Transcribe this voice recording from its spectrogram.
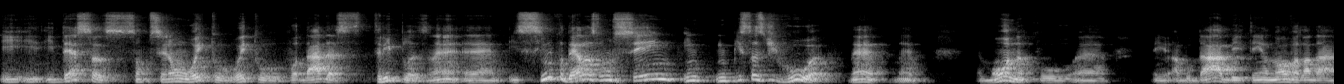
E, e, dessas são, serão oito, oito rodadas triplas, né? É, e cinco delas vão ser em, em, em pistas de rua, né? É, Mônaco, é, Abu Dhabi, tem a nova lá da,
